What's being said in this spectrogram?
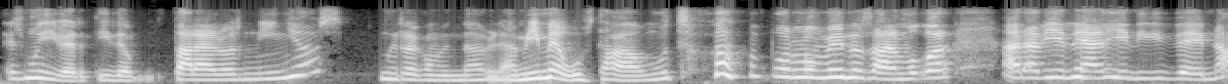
es muy divertido. Para los niños, muy recomendable. A mí me gustaba mucho, por lo menos a lo mejor ahora viene alguien y dice, no,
